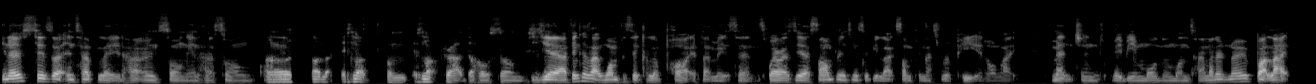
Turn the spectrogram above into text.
you know, SZA interpolated her own song in her song. Oh, it's not, it's not from it's not throughout the whole song. Yeah, I think it's like one particular part, if that makes sense. Whereas, yeah, sampling seems to be like something that's repeated or like mentioned maybe more than one time. I don't know, but like,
